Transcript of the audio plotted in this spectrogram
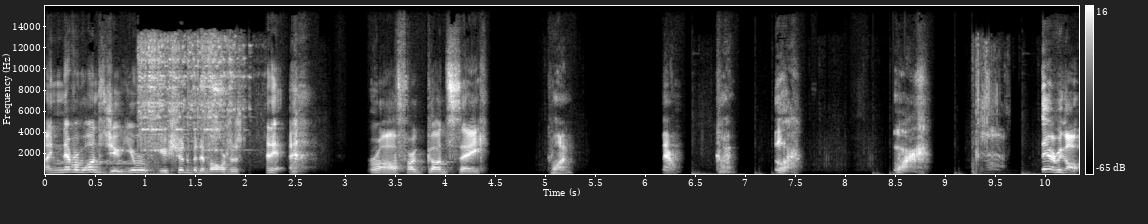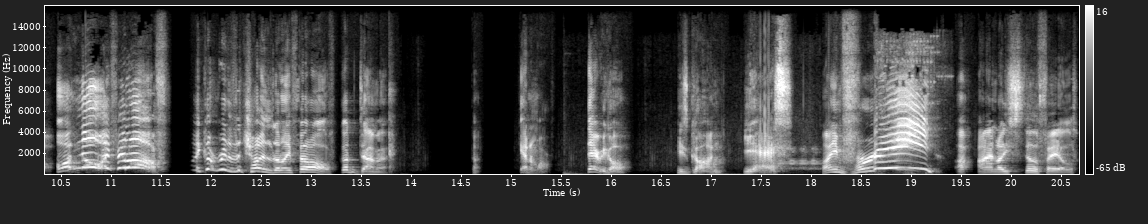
I never wanted you. You were, you should have been aborted. And oh, for God's sake. Come on. Now, come on. Ugh. Ugh. There we go. Oh no, I fell off. I got rid of the child and I fell off. God damn it. Get him off. There we go. He's gone. Yes. I'm free. Uh, and I still failed.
